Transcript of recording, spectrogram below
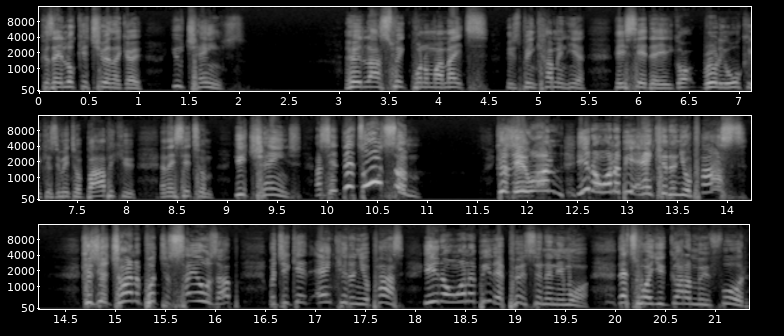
because they look at you and they go, You changed. I heard last week one of my mates who's been coming here, he said that he got really awkward because he went to a barbecue and they said to him, You changed. I said, That's awesome. Because you, want, you don't want to be anchored in your past. Because you're trying to put your sails up, but you get anchored in your past. You don't want to be that person anymore. That's why you got to move forward.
